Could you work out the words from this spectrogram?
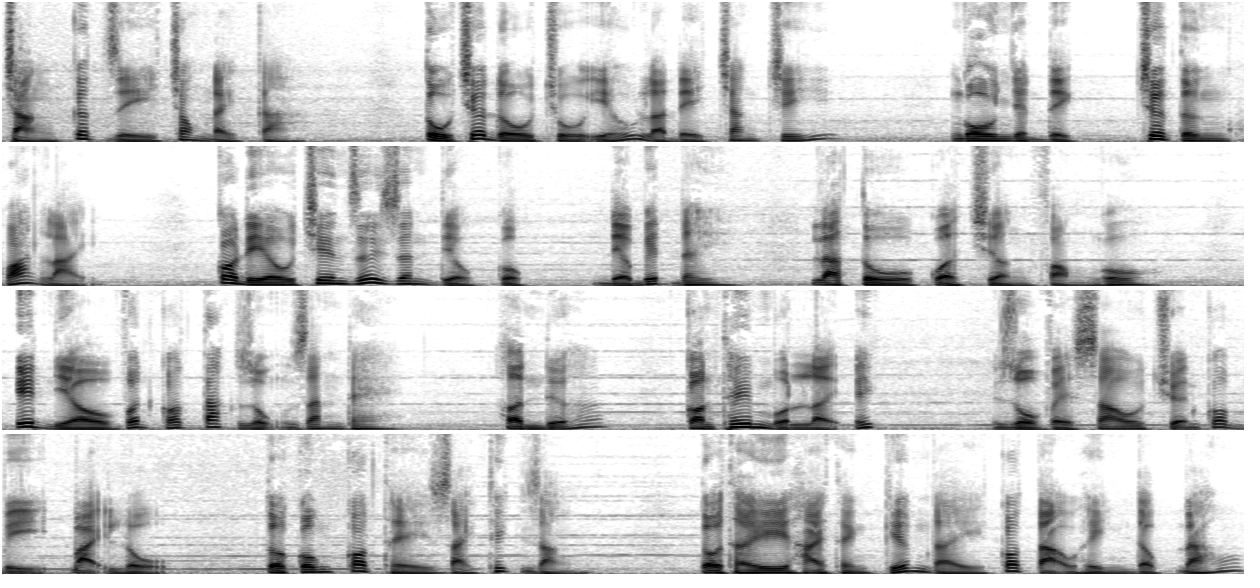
chẳng cất gì trong này cả. Tủ chứa đồ chủ yếu là để trang trí. Ngô nhân địch chưa từng khóa lại. Có điều trên dưới dân điều cục đều biết đây là tù của trưởng phòng ngô. Ít nhiều vẫn có tác dụng răn đe. Hơn nữa, còn thêm một lợi ích. Dù về sau chuyện có bị bại lộ, tôi cũng có thể giải thích rằng tôi thấy hai thanh kiếm này có tạo hình độc đáo,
